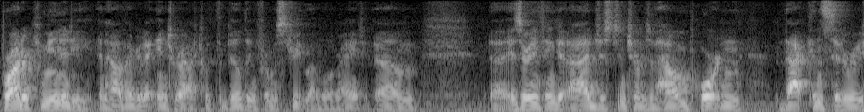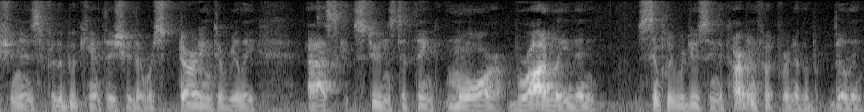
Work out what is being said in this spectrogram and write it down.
broader community and how they're going to interact with the building from a street level, right? Um, uh, is there anything to add just in terms of how important that consideration is for the boot camp this year that we're starting to really ask students to think more broadly than simply reducing the carbon footprint of the building,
